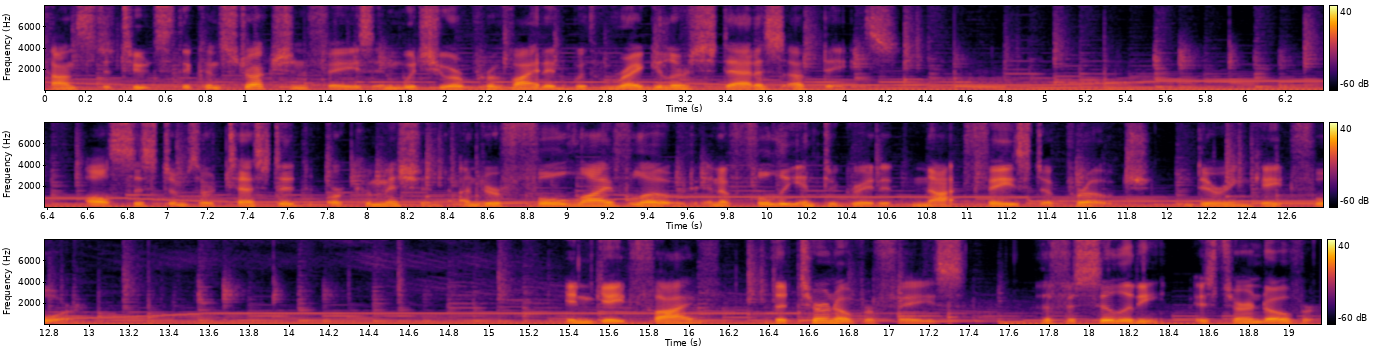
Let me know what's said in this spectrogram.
constitutes the construction phase in which you are provided with regular status updates. All systems are tested or commissioned under full live load in a fully integrated, not phased approach during Gate 4. In Gate 5, the turnover phase, the facility is turned over,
